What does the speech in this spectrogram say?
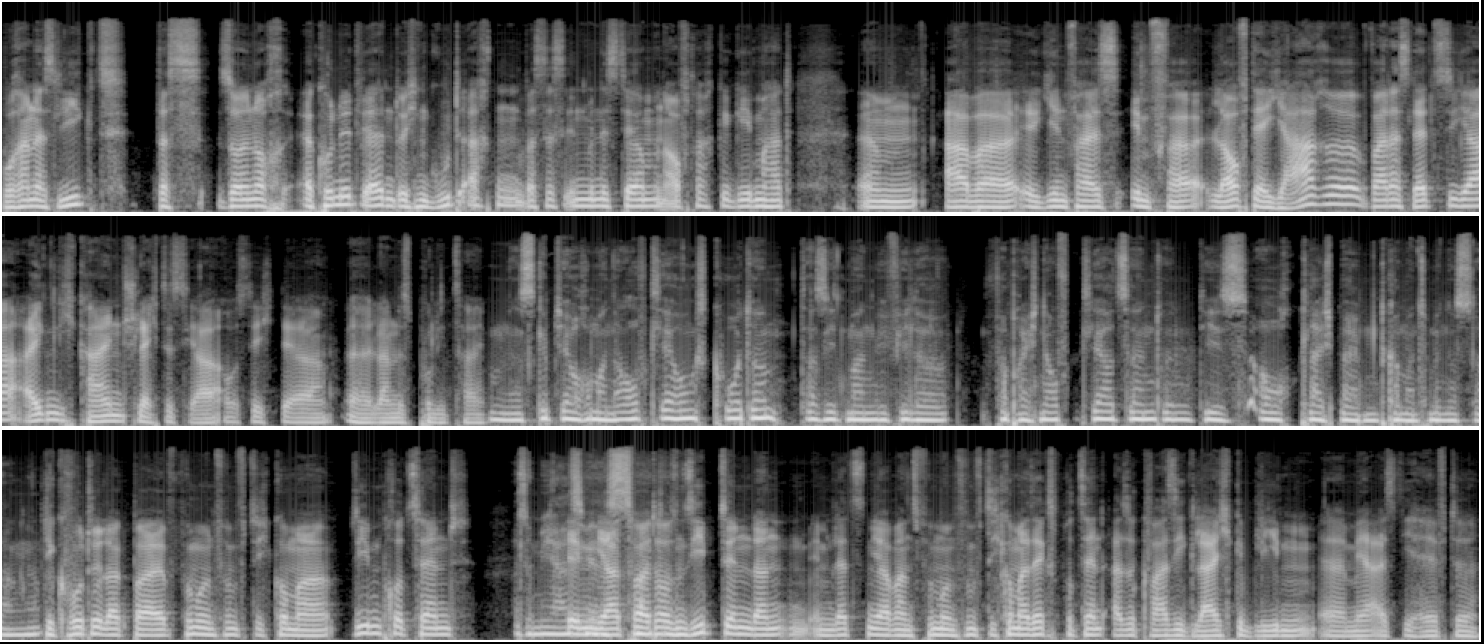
woran das liegt, das soll noch erkundet werden durch ein Gutachten, was das Innenministerium in Auftrag gegeben hat. Ähm, aber äh, jedenfalls im Verlauf der Jahre war das letzte Jahr eigentlich kein schlechtes Jahr aus Sicht der äh, Landespolizei. Es gibt ja auch immer eine Aufklärungsquote. Da sieht man, wie viele Verbrechen aufgeklärt sind und die ist auch gleichbleibend, kann man zumindest sagen. Ne? Die Quote lag bei 55,7 Prozent. Also mehr als Im Jahr 2017, dann im letzten Jahr waren es 55,6 Prozent, also quasi gleich geblieben, äh, mehr als die Hälfte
